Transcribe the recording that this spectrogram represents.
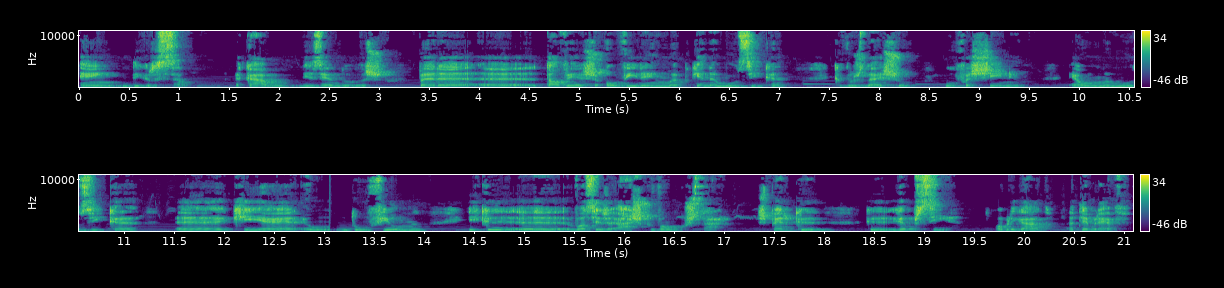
em digressão. Acabo dizendo-vos para uh, talvez ouvirem uma pequena música que vos deixo um fascínio. É uma música uh, que é um, de um filme e que uh, vocês acho que vão gostar. Espero que, que apreciem. Obrigado. Até breve.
